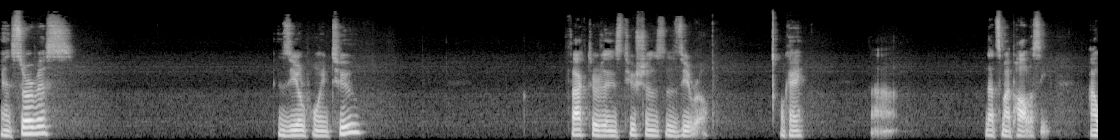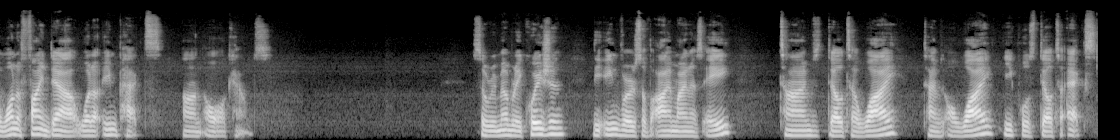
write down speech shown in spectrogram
and service 0.2 factors and institutions 0 okay uh, that's my policy I want to find out what are impacts on all accounts so remember equation the inverse of i minus a times delta y times all y equals delta x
